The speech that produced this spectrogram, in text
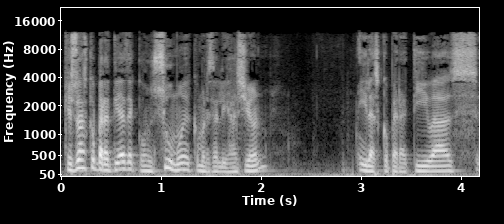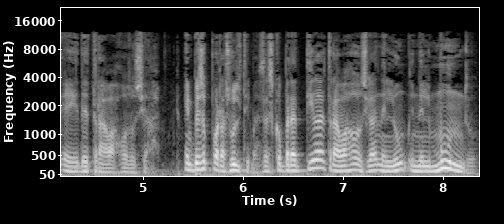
Que son las cooperativas de consumo, de comercialización y las cooperativas eh, de trabajo asociado. Empiezo por las últimas. Las cooperativas de trabajo asociado en el, en el mundo,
